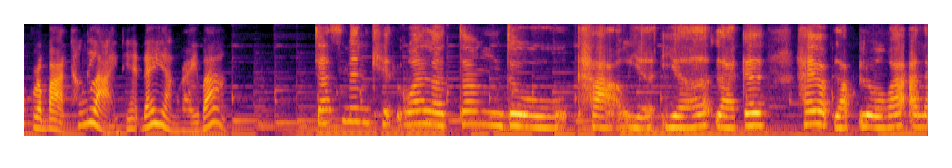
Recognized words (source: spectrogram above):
คระบาดทั้งหลายเนี่ยได้อย่างไรบ้าง จัสมินคิดว่าเราต้องดูข่าวเยอะๆ แล้วก็ให้แบบรับรู้ว่าอะไร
